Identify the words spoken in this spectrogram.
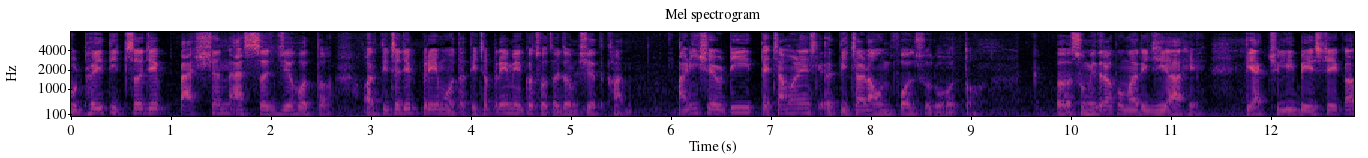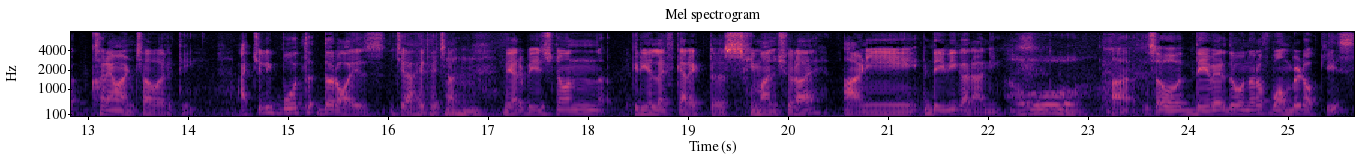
कुठंही तिचं जे पॅशन ॲज सच जे होतं और तिचं जे प्रेम होतं तिचं प्रेम एकच होतं जमशेद खान. आणि शेवटी त्याच्यामुळे तिचा डाऊनफॉल सुरू होतो. सुमित्रा कुमारी जी आहे ती ॲक्च्युली बेस्ड एका खऱ्या माणसावरती. ॲक्च्युली बोथ द रॉयज जे आहे त्याच्यात they are based on real life characters Himanshu Rai आणि देविका राणी. ओ. हा so they were the owner of Bombay Talkies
